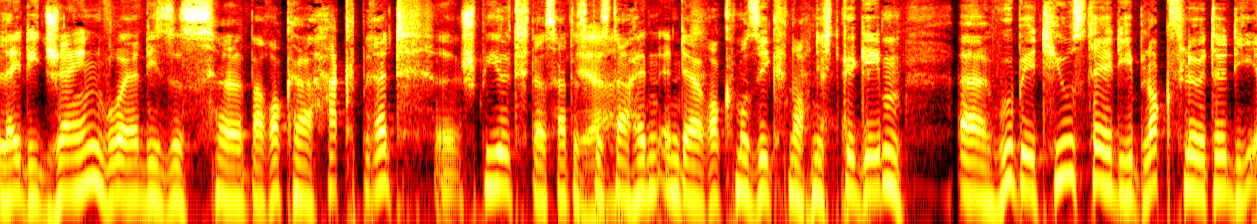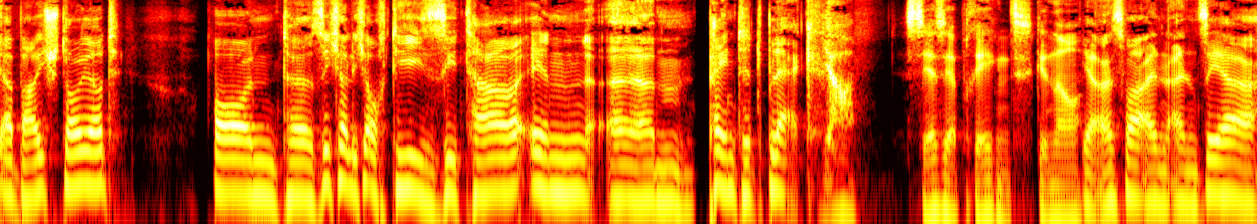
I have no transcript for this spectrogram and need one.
Lady Jane, wo er dieses äh, barocke Hackbrett äh, spielt. Das hat es ja. bis dahin in der Rockmusik noch nicht gegeben. Äh, Ruby Tuesday, die Blockflöte, die er beisteuert. Und äh, sicherlich auch die Sitar in ähm, Painted Black. Ja, sehr, sehr prägend, genau. Ja, es war ein, ein sehr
